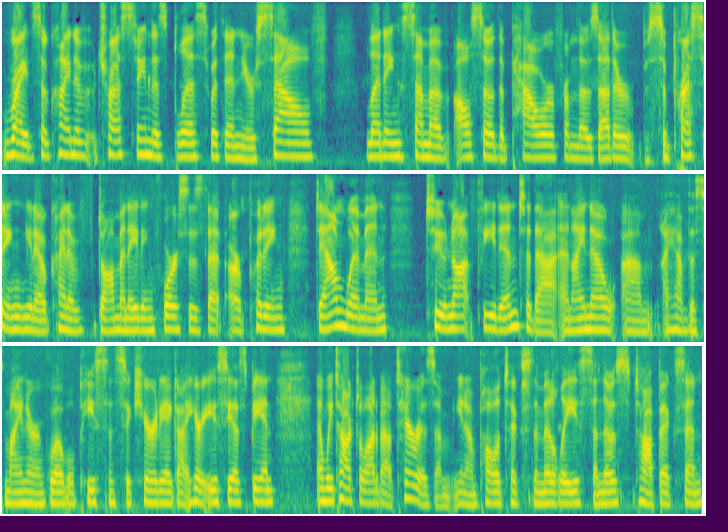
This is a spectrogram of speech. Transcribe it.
Right. So, kind of trusting this bliss within yourself, letting some of also the power from those other suppressing, you know, kind of dominating forces that are putting down women to not feed into that. And I know um, I have this minor in global peace and security I got here at UCSB, and, and we talked a lot about terrorism, you know, politics, the Middle East, and those topics. And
